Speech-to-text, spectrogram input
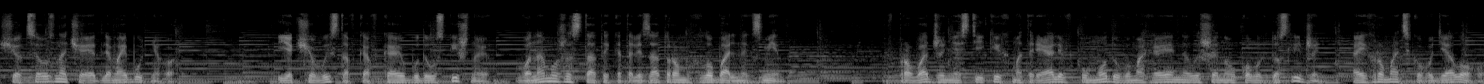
Що це означає для майбутнього? Якщо виставка в Каю буде успішною, вона може стати каталізатором глобальних змін. Впровадження стійких матеріалів у моду вимагає не лише наукових досліджень, а й громадського діалогу.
